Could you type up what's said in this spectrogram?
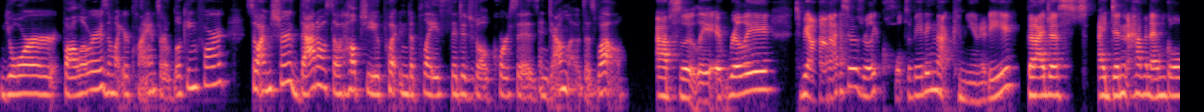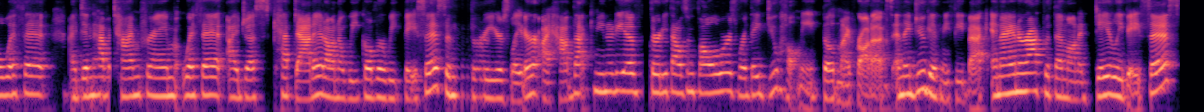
your followers and what your clients are looking for. So I'm sure that also helps you put into place the digital courses and downloads as well. Absolutely. It really, to be honest, it was really cultivating that community that I just I didn't have an end goal with it. I didn't have a time frame with it. I just kept at it on a week over week basis and 3 years later, I have that community of 30,000 followers where they do help me build my products and they do give me feedback and I interact with them on a daily basis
